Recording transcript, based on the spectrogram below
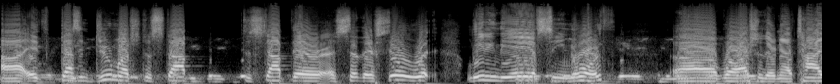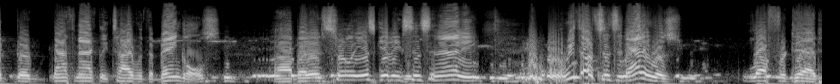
Uh, it doesn't do much to stop to stop their. Uh, so they're still leading the AFC North. Uh, well, actually, they're now tied. They're mathematically tied with the Bengals. Uh, but it certainly is giving Cincinnati. We thought Cincinnati was left for dead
